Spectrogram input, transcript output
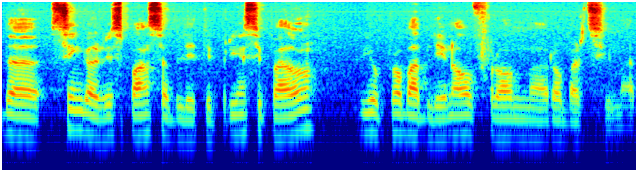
the single responsibility principle you probably know from uh, Robert C. Martin.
